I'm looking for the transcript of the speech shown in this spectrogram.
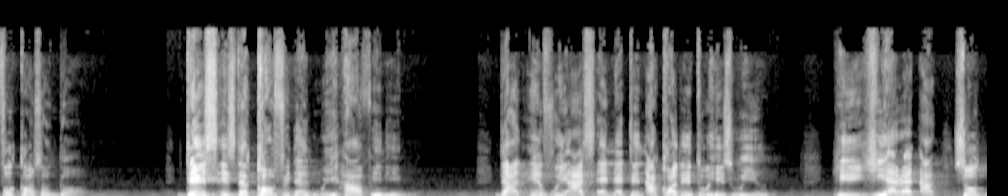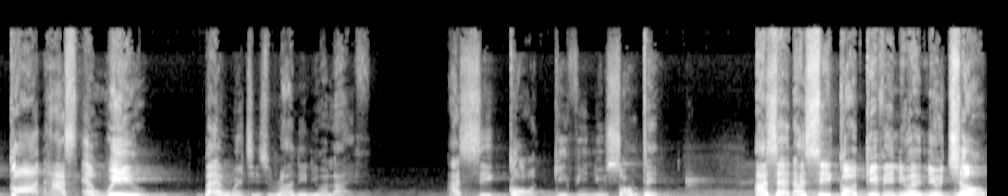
Focus on God. This is the confidence we have in him. That if we ask anything according to his will, he heareth us. So God has a will by which he's running your life. I see God giving you something I said, I see God giving you a new job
